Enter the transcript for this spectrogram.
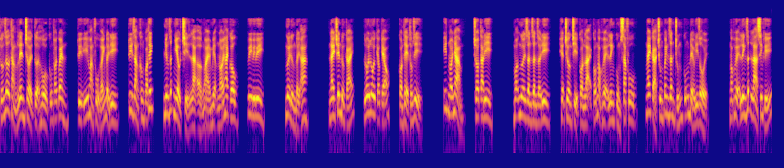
Hướng dơ thẳng lên trời tựa hồ cũng thói quen, tùy ý Hoàng phủ đánh đẩy đi, tuy rằng không quá thích, nhưng rất nhiều chỉ là ở ngoài miệng nói hai câu, uy uy uy, ngươi đừng đẩy a. Nay trên đường cái, lôi lôi kéo kéo, còn thể thống gì? Ít nói nhảm, cho ta đi. Mọi người dần dần rời đi, hiện trường chỉ còn lại có Ngọc Huệ Linh cùng Sa Phu, ngay cả trung quanh dân chúng cũng đều đi rồi. Ngọc Huệ Linh rất là sinh khí,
